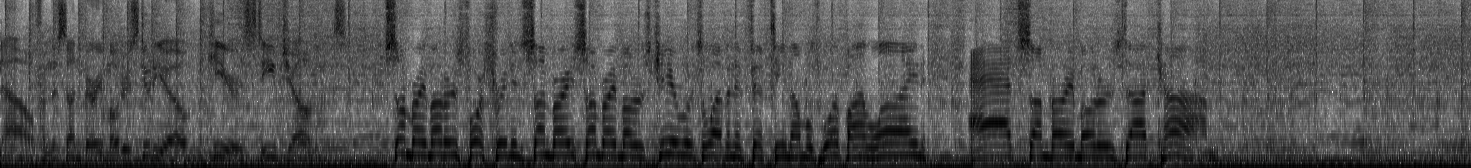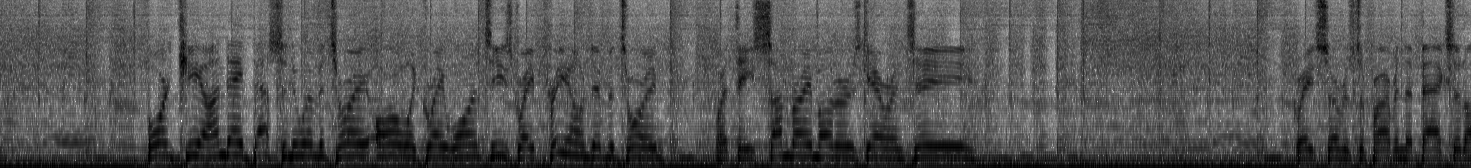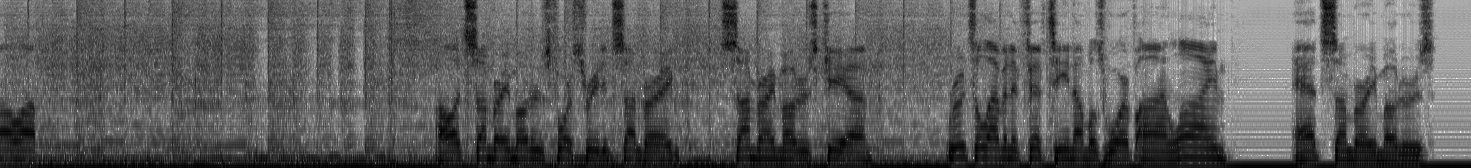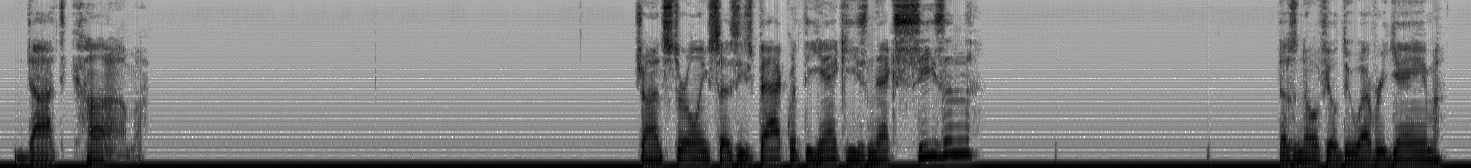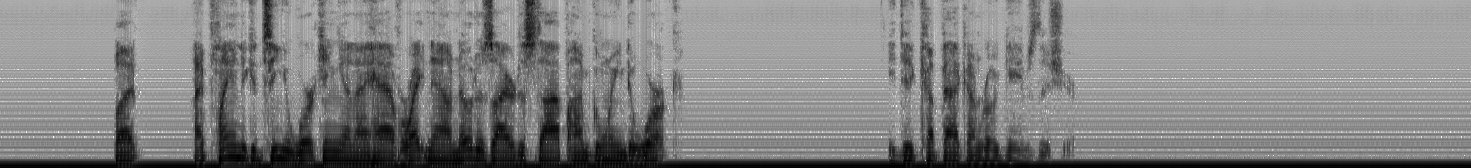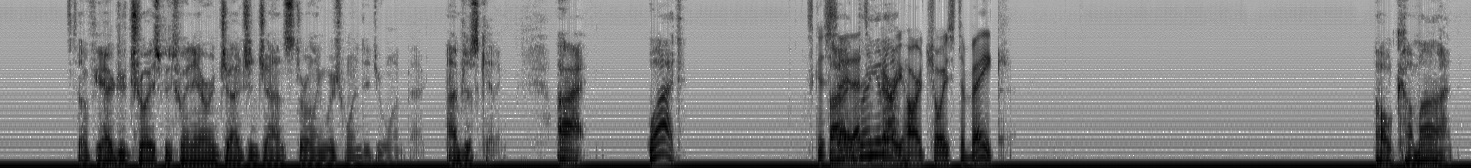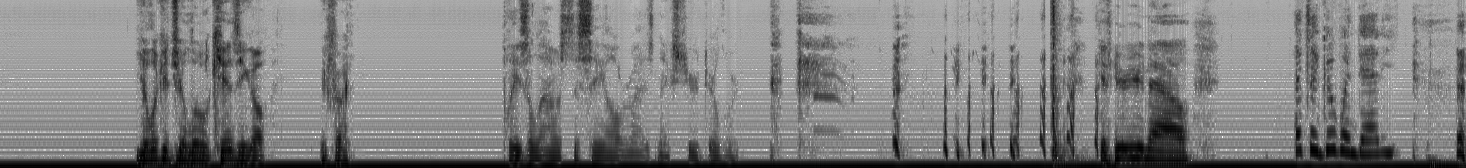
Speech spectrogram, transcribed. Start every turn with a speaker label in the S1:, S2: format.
S1: Now, from the Sunbury Motors Studio, here's Steve Jones.
S2: Sunbury Motors, 4th Street in Sunbury. Sunbury Motors Kia, routes 11 and 15, Hummel's Wharf, online at sunburymotors.com. Ford Kia Hyundai, best in new inventory, all with great warranties, great pre-owned inventory with the Sunbury Motors guarantee. Great service department that backs it all up. All at Sunbury Motors, 4th Street in Sunbury. Sunbury Motors Kia. Routes 11 and 15, Hummel's Wharf, online at sunburymotors.com. John Sterling says he's back with the Yankees next season. Doesn't know if he'll do every game, but I plan to continue working, and I have right now no desire to stop. I'm going to work. He did cut back on road games this year. So if you had your choice between Aaron Judge and John Sterling, which one did you want back? I'm just kidding. All right. What?
S3: I was going to say, that's a very hard choice to make.
S2: Oh, come on. You look at your little kids and you go, before, please allow us to say all rise next year, dear Lord. can hear you now. That's a good one, Daddy.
